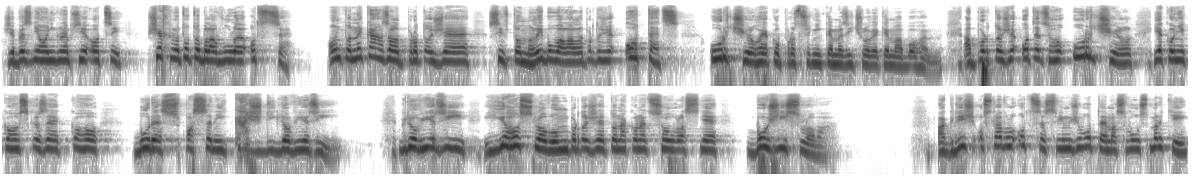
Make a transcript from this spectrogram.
že bez něho nikdo nepřijde Otci, všechno toto byla vůle Otce. On to nekázal, protože si v tom liboval, ale protože Otec určil ho jako prostředníkem mezi člověkem a Bohem. A protože Otec ho určil jako někoho, skrze koho bude spasený každý, kdo věří. Kdo věří jeho slovům, protože to nakonec jsou vlastně boží slova. A když oslavil Otce svým životem a svou smrti,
